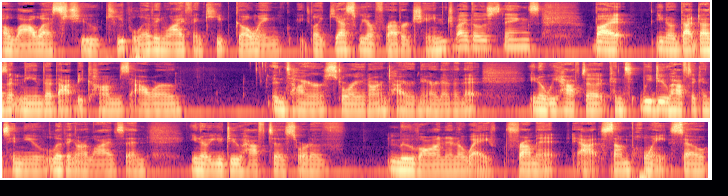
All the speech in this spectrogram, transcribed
allow us to keep living life and keep going. Like, yes, we are forever changed by those things, but you know, that doesn't mean that that becomes our entire story and our entire narrative and that you know we have to cont- we do have to continue living our lives and you know you do have to sort of move on and away from it at some point so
